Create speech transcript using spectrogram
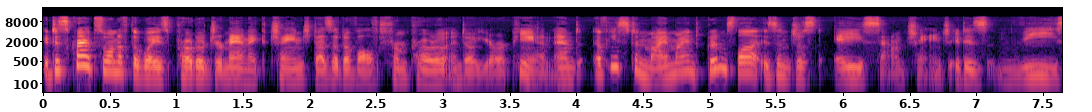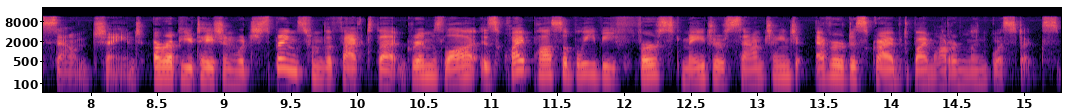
It describes one of the ways Proto-Germanic changed as it evolved from Proto-Indo-European, and at least in my mind, Grimm's Law isn't just a sound change, it is THE sound change, a reputation which springs from the fact that Grimm's Law is quite possibly the first major sound change ever described by modern linguistics.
